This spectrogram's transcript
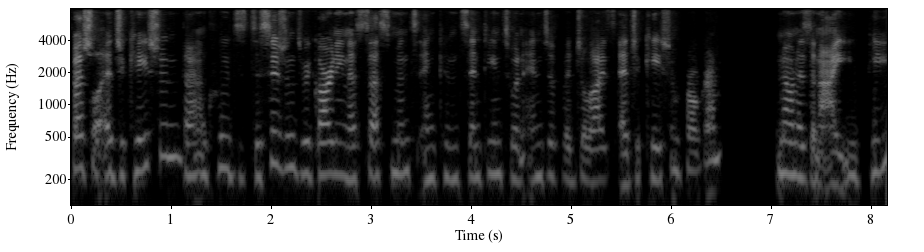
special education, that includes decisions regarding assessments and consenting to an individualized education program known as an IEP,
